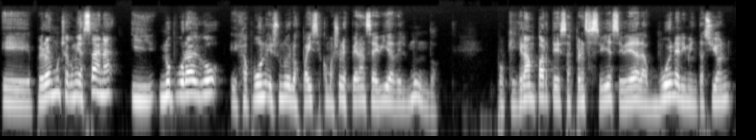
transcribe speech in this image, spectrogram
eh, pero hay mucha comida sana y no por algo eh, Japón es uno de los países con mayor esperanza de vida del mundo. porque gran parte de esa esperanza de vida se debe a la buena alimentación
